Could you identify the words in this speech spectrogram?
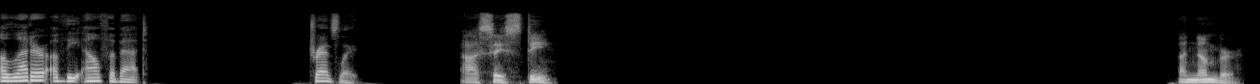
A letter of the alphabet. Translate. Asesti. A number.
